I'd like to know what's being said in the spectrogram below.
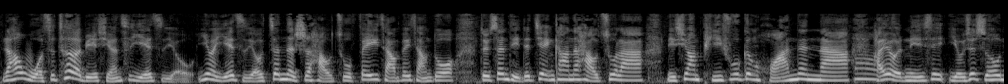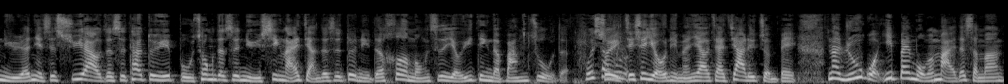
然后我是特别喜欢吃椰子油，因为椰子油真的是好处非常非常多，对身体的健康的好处啦。你希望皮肤更滑嫩呐，还有你是有些时候女人也是需要，就是它对于补充的是女性来讲，就是对你的荷尔蒙是有一定的帮助的。所以这些油你们要在家里准备。那如果一般我们买的什么？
